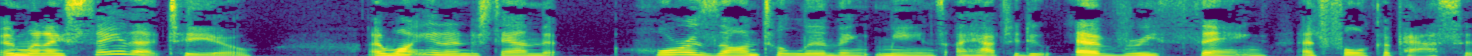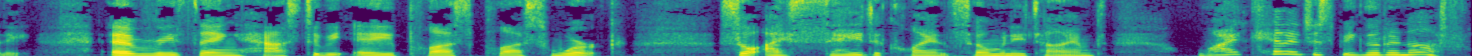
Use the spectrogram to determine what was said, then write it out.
And when I say that to you, I want you to understand that horizontal living means I have to do everything at full capacity. Everything has to be A plus plus work. So I say to clients so many times, why can't it just be good enough?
